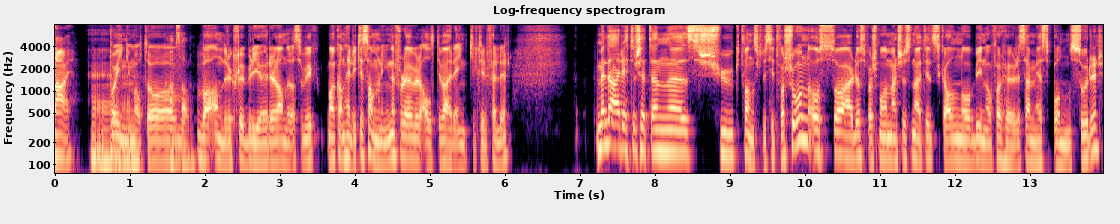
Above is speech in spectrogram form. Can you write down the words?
Nei. eh, På ingen måte, og Altså. hva andre klubber gjør. eller andre, altså vi, Man kan heller ikke sammenligne, for det vil alltid være enkelttilfeller. Men det er rett og slett en uh, sjukt vanskelig situasjon. Og så er det jo spørsmålet om Manchester United skal nå begynne å forhøre seg med sponsorer,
